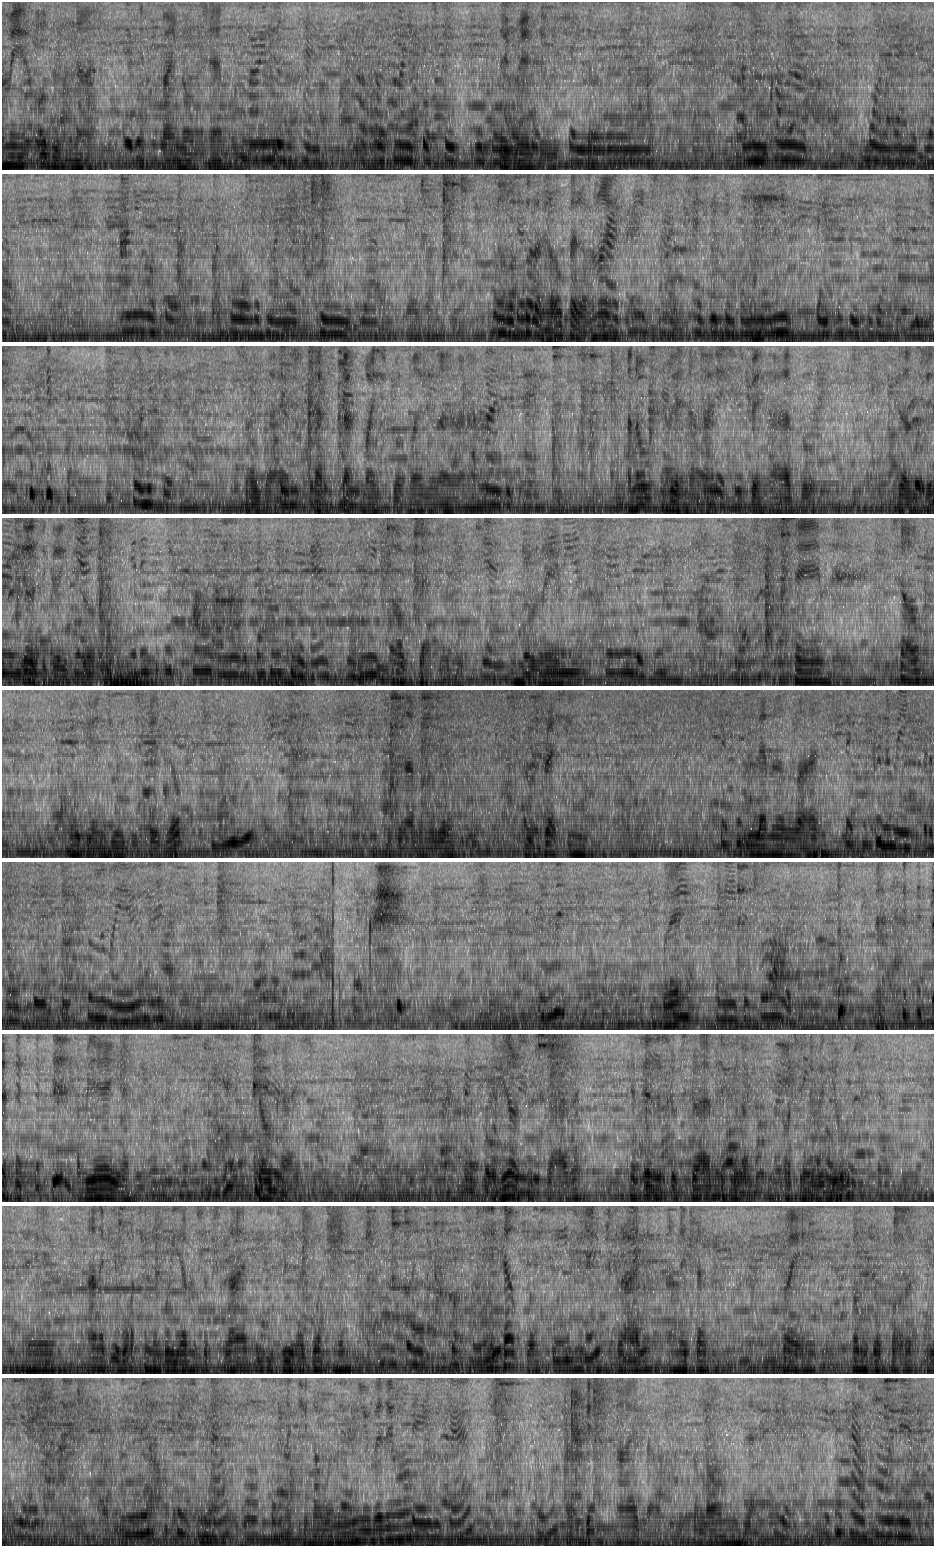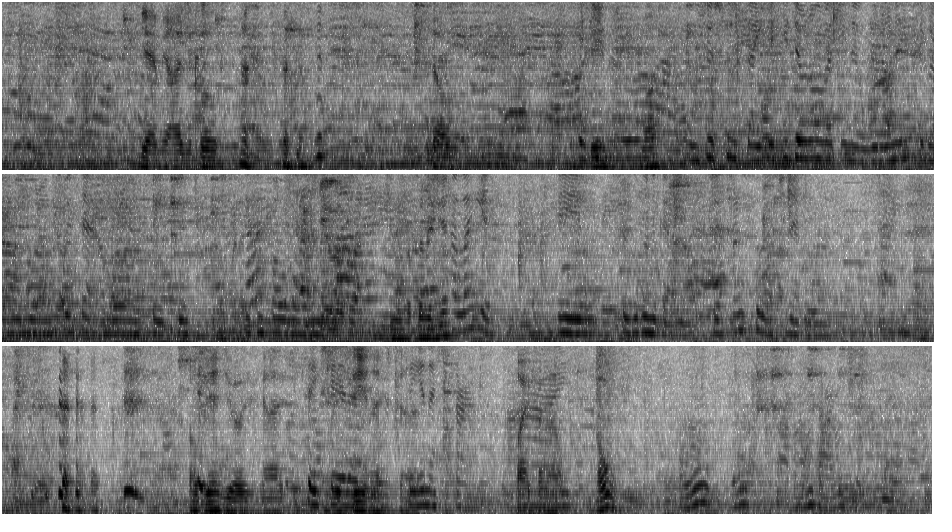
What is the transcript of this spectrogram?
I mean, other than that, It was- it's bang on 10. but Mine was a 10 because my fish cakes were They delicious. They were really nice. I mean, Colin had one of them as well. And he also had a bowl of my ice cream as well. Well, I've got to help it, haven't I? tried, he's tried everything on the menu basically today. Only kid. So guys, that's that's my score. Mine's a nine and a. Mine's a 10. I know it's a bit hard. It's a bit hard, but still, it's a, still it's a great yeah, score. it is a good score and we would definitely come again, we? Oh, definitely. Yeah, it's here. It's really lovely. Um, so, hope you enjoyed this video. You can have another refreshing This is lemon and lime. This is going to make for about four stops on the way home, this. Isn't it? Do you, do you need the toilet? I'll be here, yeah. So, guys, if you're not subscribing, consider subscribing if you like watching the videos. Um, and if you're watching them but you haven't subscribed, but you do like watching them, it helps us. Please subscribe and hit that play, thumbs up for it. Yeah. And the notification bell also. Let you know when there's a new video on. There you go. Yeah. I'm getting tired now. It's a long day. Yeah. You can tell, can't you? Yeah, my eyes are closed. so, see what? I was just going to say, if you don't already know, we're on Instagram and we're on Twitter and we're on Facebook. You can follow us on there as well. Do you want to finish I it? like you. Um, so we're going to go now. So thanks for watching, everyone. Hope you enjoyed, guys. Take care. See you next time. See you next time. Bye for now. Bye. Oh, Oh, oh.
